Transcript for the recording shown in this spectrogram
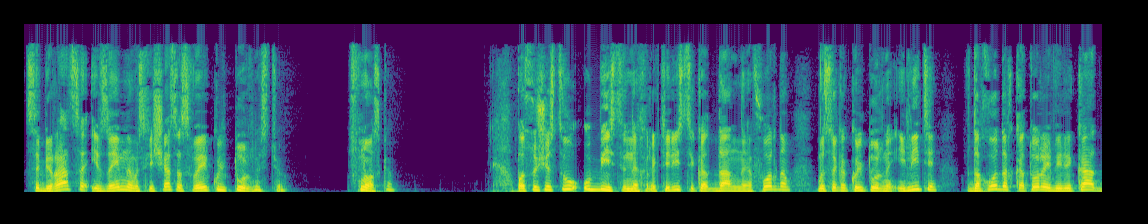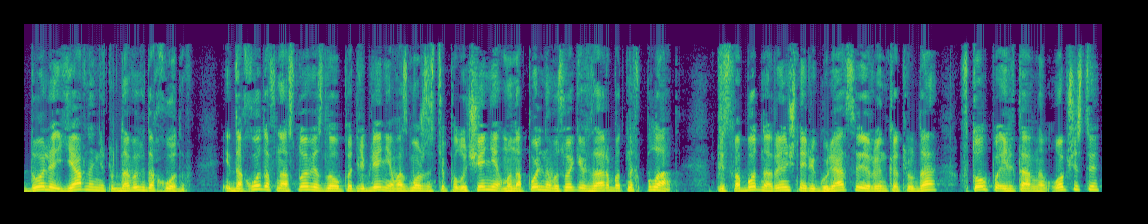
собираться и взаимно восхищаться своей культурностью. Сноска. По существу убийственная характеристика, данная Фордом высококультурной элите, в доходах которой велика доля явно нетрудовых доходов и доходов на основе злоупотребления возможностью получения монопольно высоких заработных плат при свободно-рыночной регуляции рынка труда в толпо-элитарном обществе,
